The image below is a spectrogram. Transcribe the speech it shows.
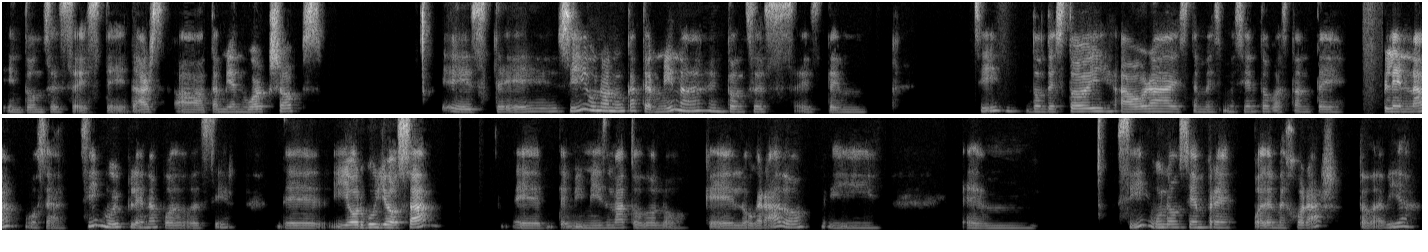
Entonces, este, dar uh, también workshops. Este, sí, uno nunca termina, entonces, este, sí, donde estoy ahora, este, me, me siento bastante plena, o sea, sí, muy plena, puedo decir, de, y orgullosa eh, de mí misma, todo lo que he logrado y Em, sí, uno siempre puede mejorar todavía.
